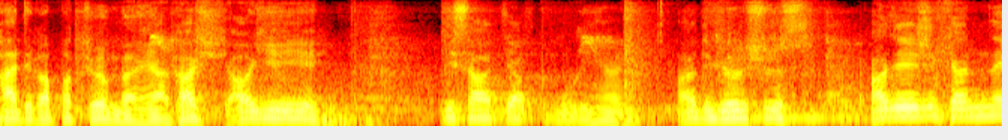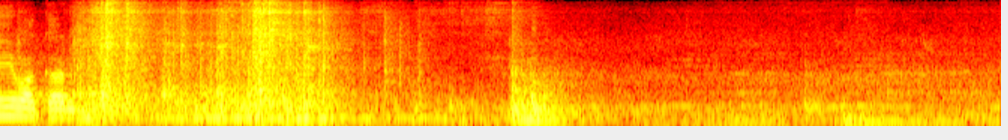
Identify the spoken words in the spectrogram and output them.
Hadi kapatıyorum ben ya. Kaç? Ay iyi iyi. Bir saat yaptık bugün yani. Hadi görüşürüz. Hadi Ecin kendine iyi bak kardeşim.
